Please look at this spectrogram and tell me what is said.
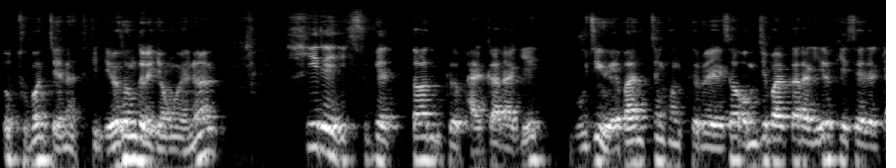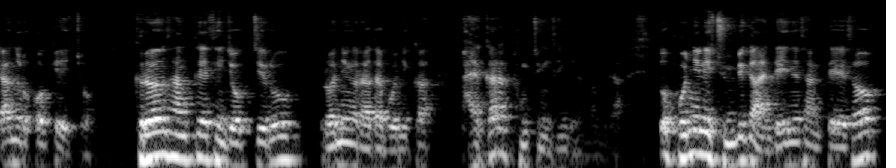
또 두 번째는 특히 이제 여성들의 경우에는 힐에 익숙했던 그 발가락이 무지 외반증 형태로 해서 엄지발가락이 이렇게 있어야 될 게 안으로 꺾여 있죠. 그런 상태에서 이제 억지로 러닝을 하다 보니까 발가락 통증이 생기는 겁니다. 또 본인이 준비가 안 돼 있는 상태에서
